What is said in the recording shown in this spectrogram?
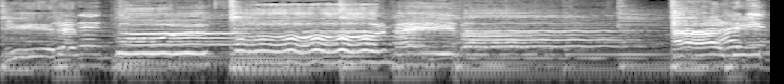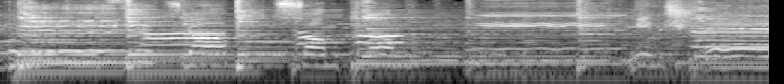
mer än guld för mig värd. Är det budskap som kom till min själ?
